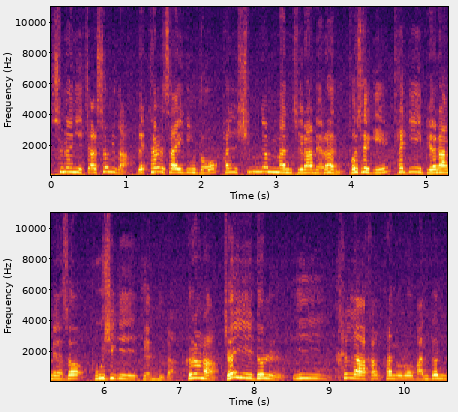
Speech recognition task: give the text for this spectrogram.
수명이 짧습니다. 메탈 사이딩도 한 10년만 지나면은 도색이 색이 변하면서 부식이 됩니다. 그러나 저희들 이 칼라 강판으로 만든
